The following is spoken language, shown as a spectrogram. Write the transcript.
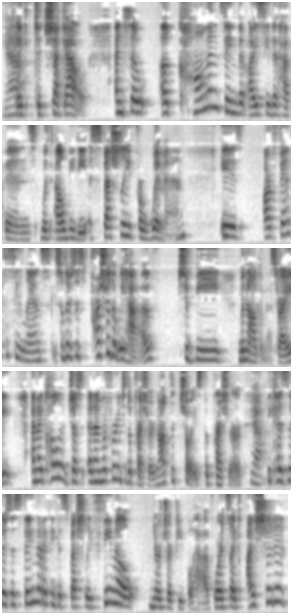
Yeah. like to check out. And so a common thing that I see that happens with LBD, especially for women, is our fantasy landscape. So there's this pressure that we have to be monogamous, right? And I call it just, and I'm referring to the pressure, not the choice, the pressure. Yeah. Because there's this thing that I think especially female nurtured people have where it's like, I shouldn't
